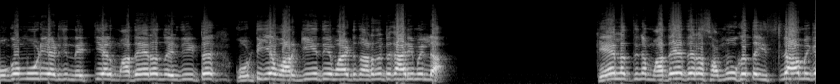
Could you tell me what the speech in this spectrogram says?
മുഖംമൂടി അടിച്ച് നെറ്റിയാൽ മതേതരം എന്ന് എഴുതിയിട്ട് കൊട്ടിയ വർഗീയതയുമായിട്ട് നടന്നിട്ട് കാര്യമില്ല. കേരളത്തിന്റെ മതേതര സമൂഹത്തെ ഇസ്ലാമിക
